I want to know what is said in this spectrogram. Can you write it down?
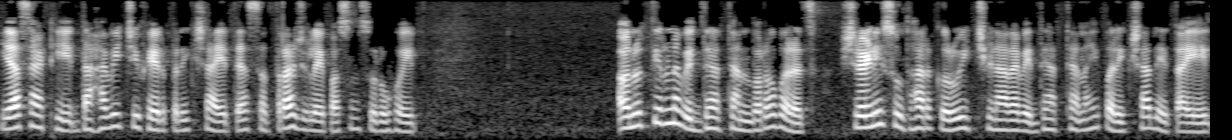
यासाठी दहावीची फेरपरीक्षा येत्या सतरा जुलैपासून सुरू होईल. अनुत्तीर्ण विद्यार्थ्यांबरोबरच श्रेणी सुधार करू इच्छिणाऱ्या विद्यार्थ्यांनाही परीक्षा देता येईल.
